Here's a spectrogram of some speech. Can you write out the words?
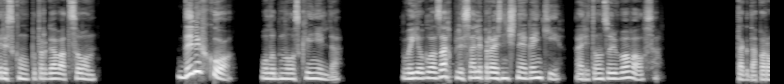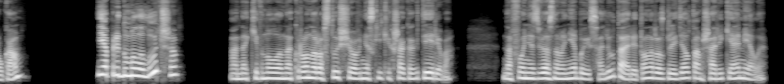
Рискнул поторговаться он. «Да легко», — улыбнулась Квинильда. В ее глазах плясали праздничные огоньки. Аритон залюбовался. «Тогда по рукам?» «Я придумала лучше». Она кивнула на крону растущего в нескольких шагах дерева. На фоне звездного неба и салюта Аритон разглядел там шарики Амелы.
